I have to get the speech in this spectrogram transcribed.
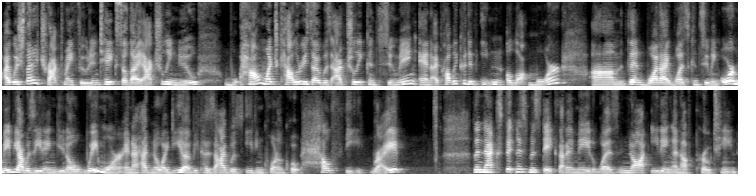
I wish that I tracked my food intake so that I actually knew how much calories I was actually consuming, and I probably could have eaten a lot more um, than what I was consuming. Or maybe I was eating, you know, way more and I had no idea because I was eating quote unquote healthy, right? The next fitness mistake that I made was not eating enough protein.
